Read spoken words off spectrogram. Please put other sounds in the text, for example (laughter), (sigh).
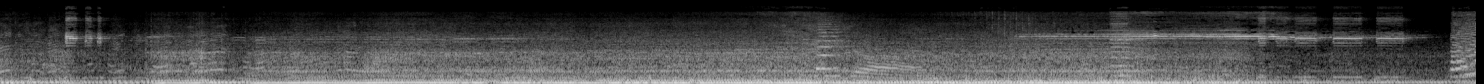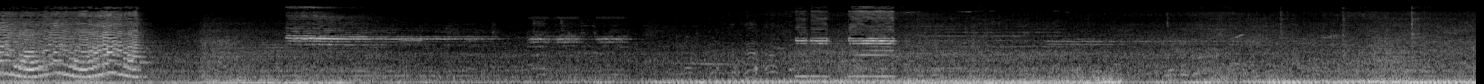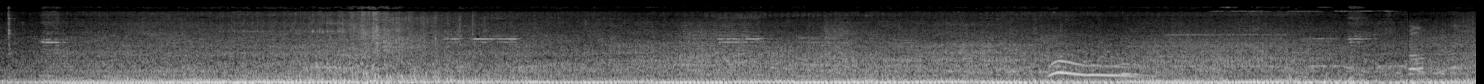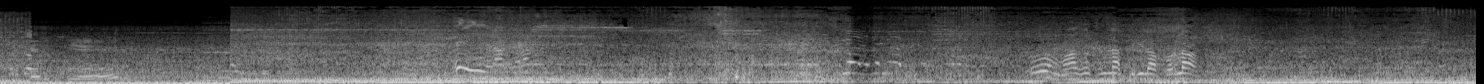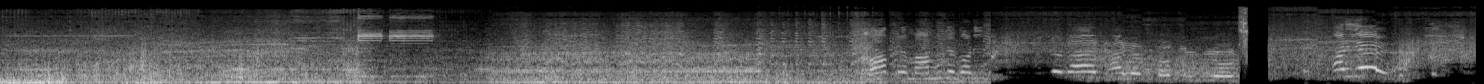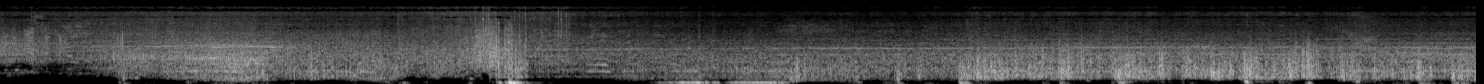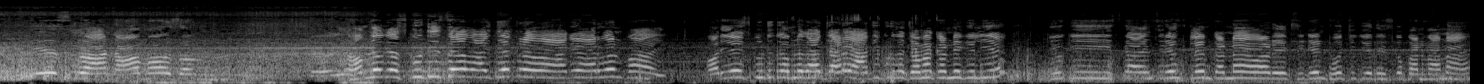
बाप रे मामू के गाड़ी हम लोग स्कूटी से भाई, देख रहे हो आगे आर भाई। और ये स्कूटी तो हम लोग आज जा रहे हैं हाजीपुर में जमा करने के लिए। क्योंकि इसका इंश्योरेंस क्लेम करना है और एक्सीडेंट हो चुकी है तो इसको बनवाना है।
